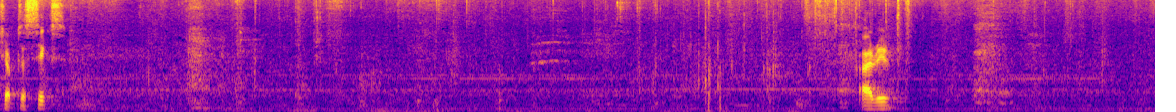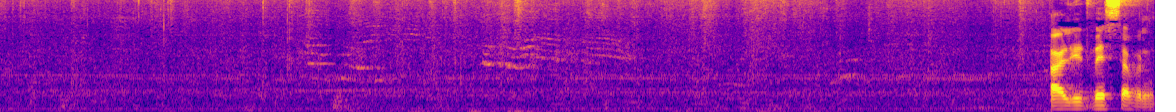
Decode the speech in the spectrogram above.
chapter 6. I read I read verse 7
